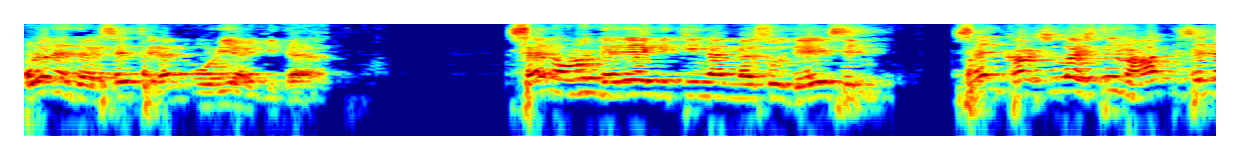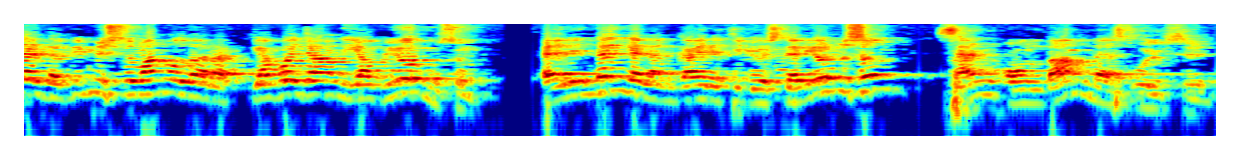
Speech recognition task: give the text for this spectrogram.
O ne derse tren oraya gider. Sen onun nereye gittiğinden mesul değilsin. Sen karşılaştığın hadiselerde bir Müslüman olarak yapacağını yapıyor musun? Elinden gelen gayreti gösteriyor musun? Sen ondan mesulsün.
